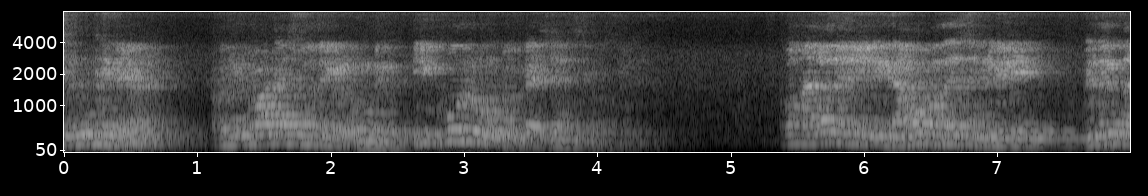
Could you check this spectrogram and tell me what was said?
ശൃംഖലയാണ്. അപ്പോൾ ഒരുപാട് ആശുപത്രികളുണ്ട്. ഈ കൂടുതലുണ്ട് എച്ച് എൻ സി അപ്പോൾ നല്ല നിലയിൽ ഗ്രാമപ്രദേശങ്ങളിൽ വിദഗ്ധ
